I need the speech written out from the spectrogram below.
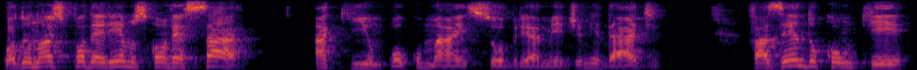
quando nós poderemos conversar aqui um pouco mais sobre a mediunidade, fazendo com que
